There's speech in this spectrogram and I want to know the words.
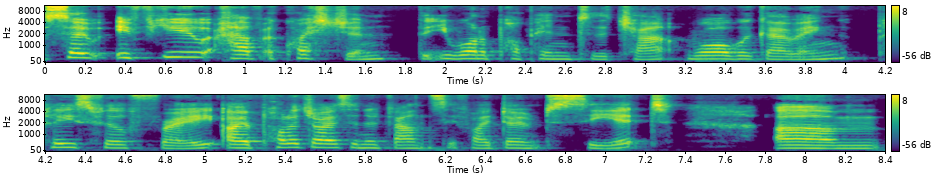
so, if you have a question that you want to pop into the chat while we're going, please feel free. I apologize in advance if I don't see it. Um,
